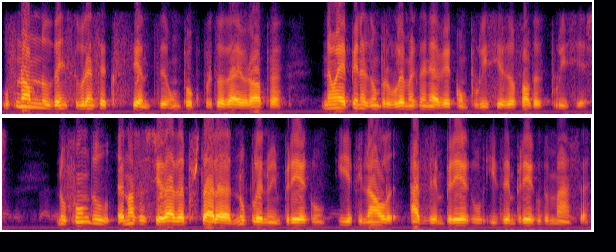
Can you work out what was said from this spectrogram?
O fenómeno da insegurança que se sente um pouco por toda a Europa não é apenas um problema que tenha a ver com polícias ou falta de polícias. No fundo, a nossa sociedade apostara no pleno emprego e, afinal, há desemprego e desemprego de massa.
